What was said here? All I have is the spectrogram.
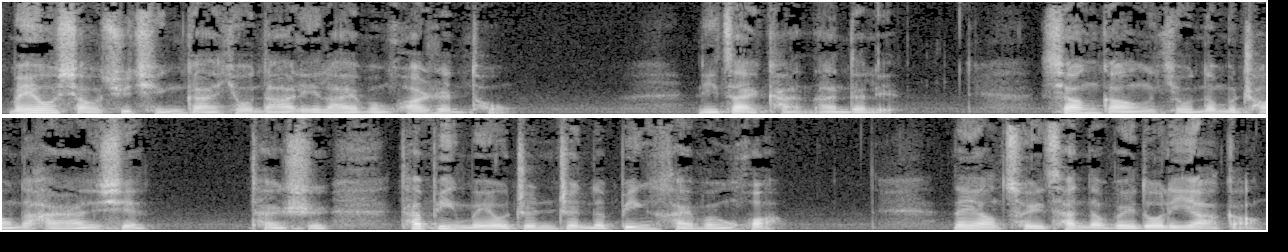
没有小区情感，又哪里来文化认同？你再看安德烈，香港有那么长的海岸线，但是它并没有真正的滨海文化。那样璀璨的维多利亚港，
